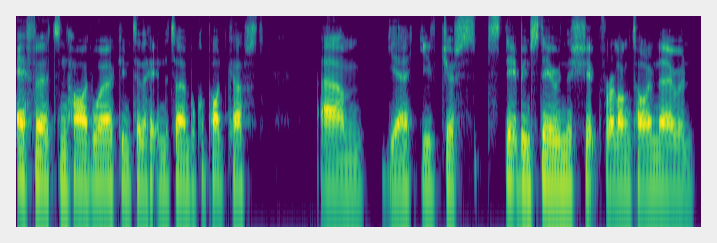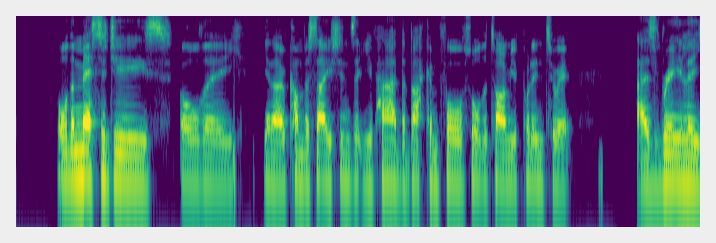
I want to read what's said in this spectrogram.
effort and hard work into the Hitting the Turnbuckle podcast. Um, yeah, you've just st been steering this ship for a long time now, and all the messages, all the you know conversations that you've had, the back and forths, all the time you've put into it has really,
